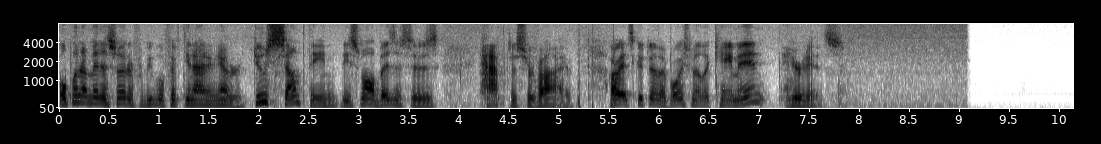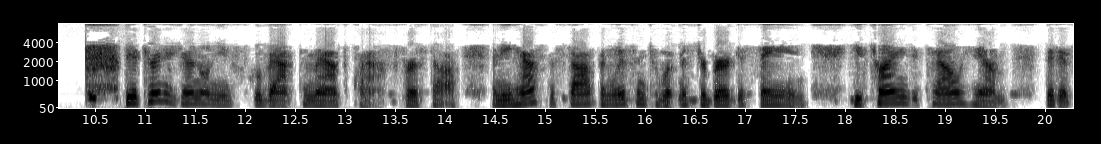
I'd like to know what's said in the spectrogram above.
Open up Minnesota for people 59 and younger. Do something. These small businesses have to survive. All right, let's get to another voicemail that came in. Here it is. The Attorney General needs to go back to math class, first off, and he has to stop and listen to what Mr. Berg is saying. He's trying to tell him that it's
